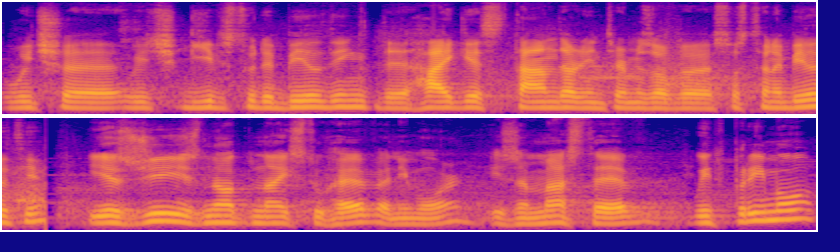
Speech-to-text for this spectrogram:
which, uh, which gives to the building the highest standard in terms of uh, sustainability. ESG is not nice to have anymore, it's a must have. With Primo,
